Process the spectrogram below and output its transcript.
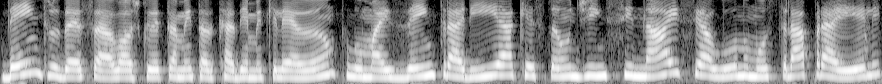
Dentro dessa, lógico, o letramento acadêmico ele é amplo, mas entraria a questão de ensinar esse aluno, mostrar para ele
